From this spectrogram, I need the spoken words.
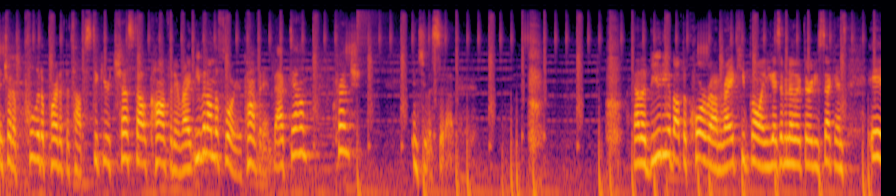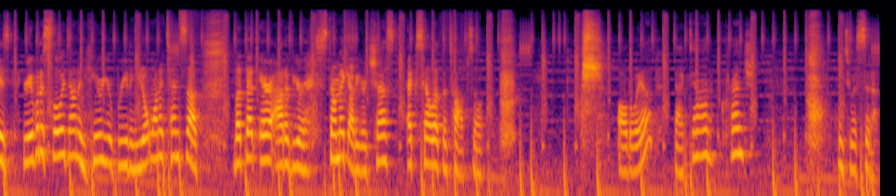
and try to pull it apart at the top. Stick your chest out confident, right? Even on the floor, you're confident. Back down, crunch, into a sit up. Now the beauty about the core round, right? Keep going, you guys have another 30 seconds, is you're able to slow it down and hear your breathing. You don't wanna tense up. Let that air out of your stomach, out of your chest, exhale at the top. So all the way up, back down, crunch, into a sit up.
